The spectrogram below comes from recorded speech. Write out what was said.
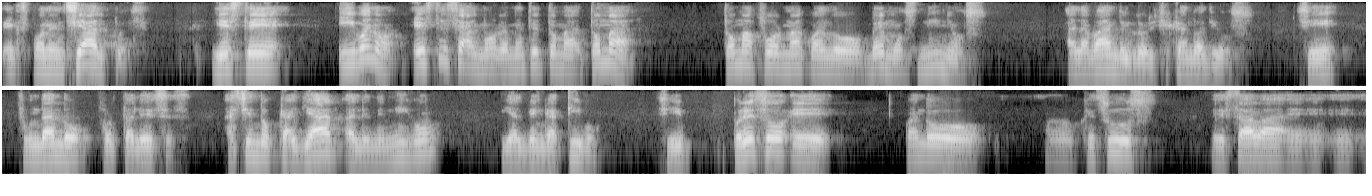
exponencial, pues. Y este, y bueno, este salmo realmente toma, toma, toma forma cuando vemos niños alabando y glorificando a Dios, ¿sí? Fundando fortalezas, haciendo callar al enemigo y al vengativo, ¿sí? Por eso, eh, cuando Jesús estaba eh,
